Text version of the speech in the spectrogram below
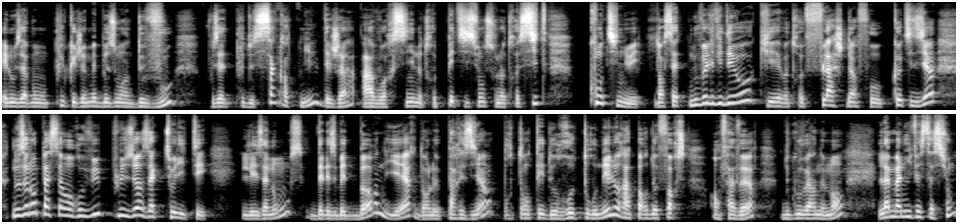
et nous avons plus que jamais besoin de vous. Vous êtes plus de 50 000 déjà à avoir signé notre pétition sur notre site continuer. Dans cette nouvelle vidéo, qui est votre flash d'infos quotidien, nous allons passer en revue plusieurs actualités. Les annonces d'Elisabeth Borne hier dans Le Parisien pour tenter de retourner le rapport de force en faveur du gouvernement, la manifestation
